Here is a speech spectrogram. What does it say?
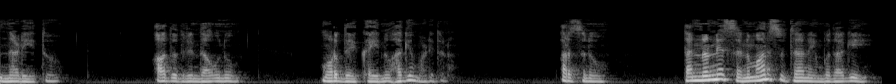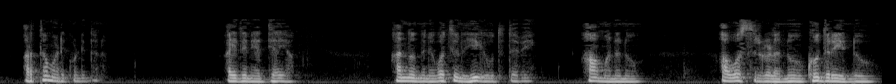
ನಡೆಯಿತು. ಆದ್ದರಿಂದ ಅವನು ಮೊರದೆ ಕೈಯನ್ನು ಹಾಗೆ ಮಾಡಿದನು. ಅರಸನು ತನ್ನನ್ನೇ ಸನ್ಮಾನಿಸುತ್ತಾನೆ ಎಂಬುದಾಗಿ ಅರ್ಥ ಮಾಡಿಕೊಂಡಿದ್ದನು. ಐದನೇ ಅಧ್ಯಾಯ. ಹನ್ನೊಂದನೇ ವಚನ ಹೀಗೆ ಓದುತ್ತೇವೆ. ಹಾಮನನು ಆ ವಸ್ತ್ರಗಳನ್ನು ಕುದುರೆಯನ್ನು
